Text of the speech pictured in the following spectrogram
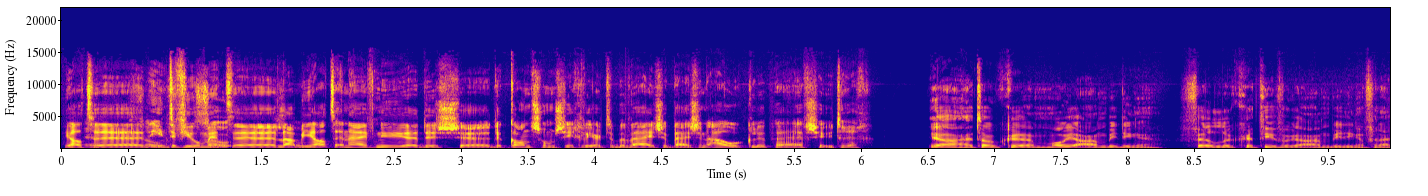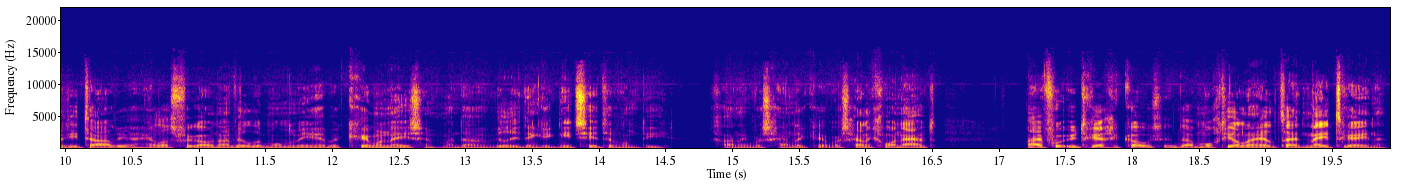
Je had eh, een Zo, interview zo, met eh zo. Labiat. En hij heeft nu eh, dus eh, de kans om zich weer te bewijzen bij zijn oude club, hè, FC Utrecht. Ja, hij had ook eh, mooie aanbiedingen. Veel lucratievere aanbiedingen vanuit Italië. Hellas Verona wilde hem onder meer hebben. Cremonese. Maar daar wil je denk ik niet zitten. Want die gaan er waarschijnlijk, eh, waarschijnlijk gewoon uit. Maar hij heeft voor Utrecht gekozen. Daar mocht hij al een hele tijd meetrainen.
